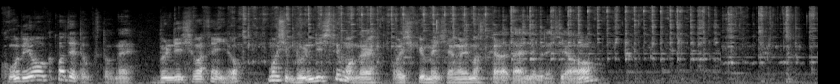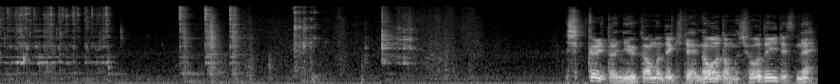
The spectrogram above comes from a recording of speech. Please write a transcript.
ここでよく混ぜておくとね分離しませんよ。もし分離してもね美味しく召し上がりますから大丈夫ですよ。っかりと乳化もできて濃度もちょうどいいですね。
